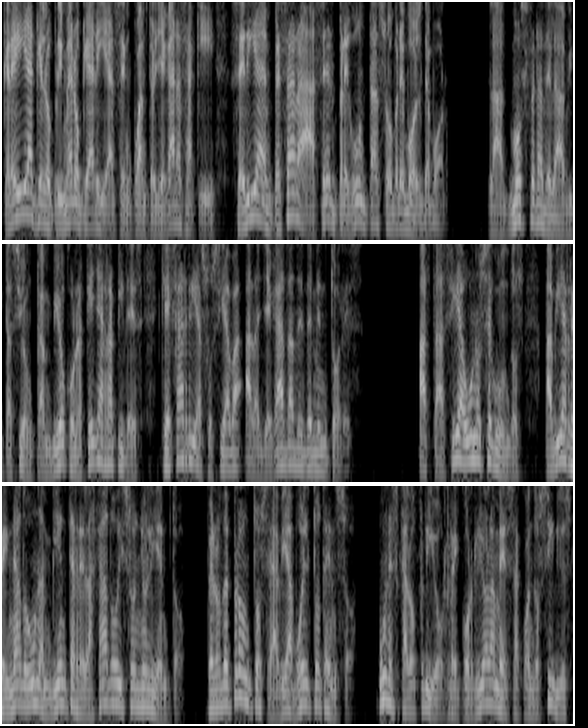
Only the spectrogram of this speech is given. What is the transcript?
Creía que lo primero que harías en cuanto llegaras aquí sería empezar a hacer preguntas sobre Voldemort. La atmósfera de la habitación cambió con aquella rapidez que Harry asociaba a la llegada de dementores. Hasta hacía unos segundos había reinado un ambiente relajado y soñoliento, pero de pronto se había vuelto tenso. Un escalofrío recorrió la mesa cuando Sirius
